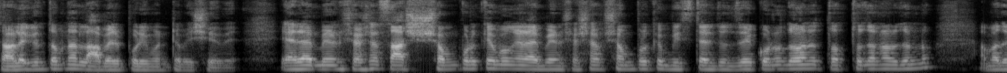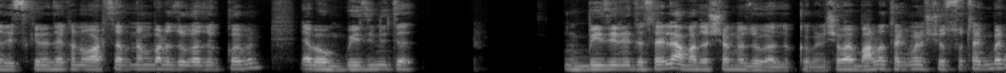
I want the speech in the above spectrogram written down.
তাহলে কিন্তু আপনার লাভের পরিমাণটা বেশি হবে। অ্যারাবিয়ান শসা চাষ সম্পর্কে এবং অ্যারাবিয়ান শসা সম্পর্কে বিস্তারিত যে কোনো ধরনের তথ্য জানার জন্য আমাদের স্ক্রিনে দেখানো হোয়াটসঅ্যাপ নাম্বারে যোগাযোগ করবেন এবং বীজ নিতে বীজ নিতে চাইলে আমাদের সঙ্গে যোগাযোগ করবেন। সবাই ভালো থাকবেন, সুস্থ থাকবেন,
